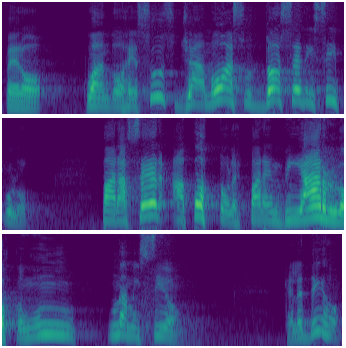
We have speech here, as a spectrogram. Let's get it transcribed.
pero cuando Jesús llamó a sus doce discípulos para ser apóstoles, para enviarlos con una misión, ¿qué les dijo?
